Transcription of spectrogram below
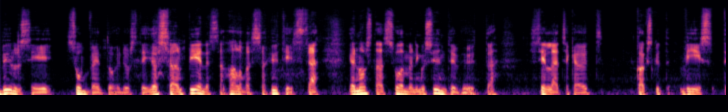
bylsiä subventoidusti jossain pienessä halvassa hytissä ja nostaa Suomen niin kuin syntyvyyttä sillä, että sä käyt 25 T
